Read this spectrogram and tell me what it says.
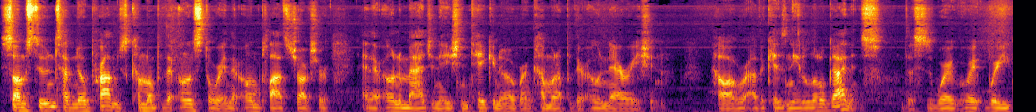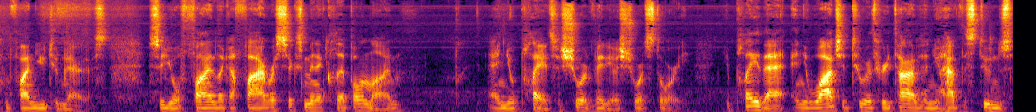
some students have no problem just coming up with their own story and their own plot structure and their own imagination taking over and coming up with their own narration. However, other kids need a little guidance. This is where, where, where you can find YouTube narratives. So you'll find like a five or six minute clip online and you'll play. It's a short video, a short story. You play that and you watch it two or three times and you have the students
